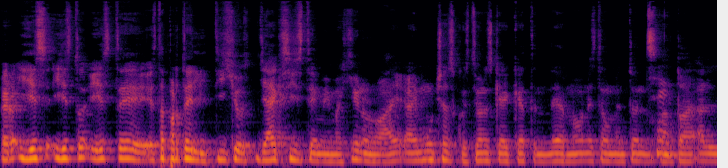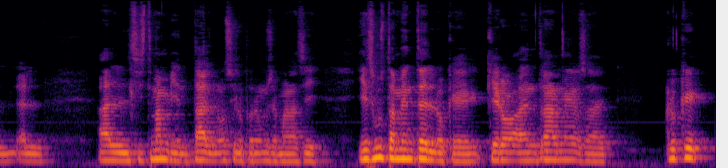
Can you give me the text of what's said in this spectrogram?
Pero, y, es, y esto, y este, esta parte de litigios ya existe, me imagino, ¿no? Hay, hay muchas cuestiones que hay que atender, ¿no? En este momento en Sí. cuanto a- al, al, al sistema ambiental, ¿no? Si lo podemos llamar así. Y es justamente lo que quiero adentrarme, o sea, creo que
